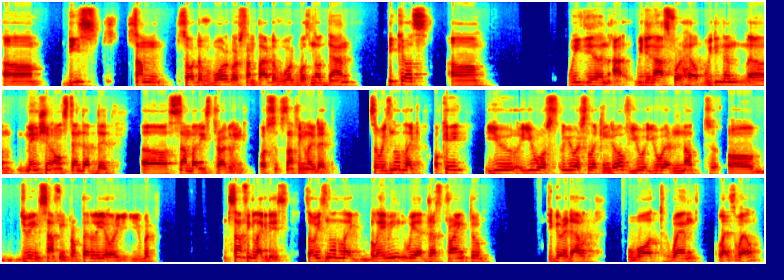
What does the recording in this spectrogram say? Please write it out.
uh, this some sort of work or some part of work was not done because um, we didn't uh, we didn't ask for help. We didn't um, mention on stand up that uh, somebody is struggling or something like that. So it's not like okay, you you were you were slacking off, you you were not uh, doing something properly, or you were something like this. So it's not like blaming. We are just trying to figure it out what went less well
